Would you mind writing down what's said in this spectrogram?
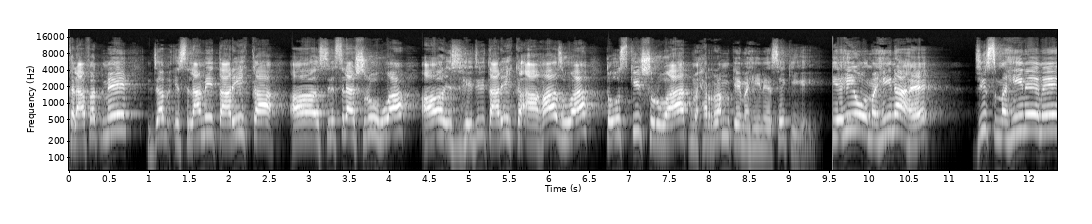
خلافت میں جب اسلامی تاریخ کا سلسلہ شروع ہوا اور اس ہجری تاریخ کا آغاز ہوا تو اس کی شروعات محرم کے مہینے سے کی گئی۔ یہی وہ مہینہ ہے جس مہینے میں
